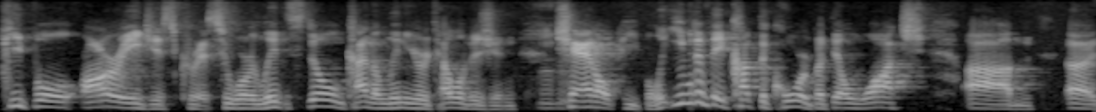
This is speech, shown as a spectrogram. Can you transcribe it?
people our ages, Chris, who are li- still kind of linear television channel people, even if they've cut the cord, but they'll watch, um, uh,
